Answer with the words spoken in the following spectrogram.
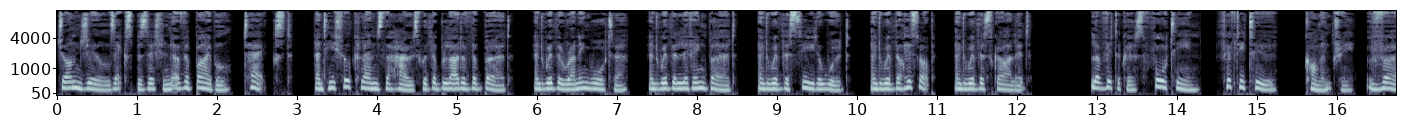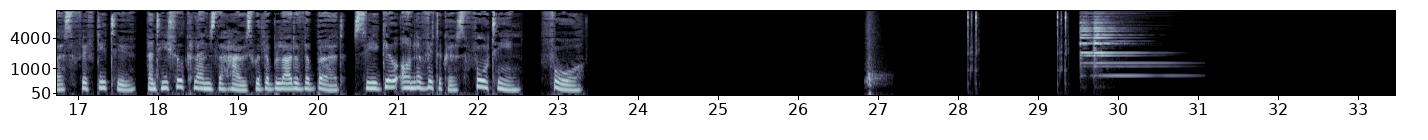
John Gill's exposition of the Bible text, and he shall cleanse the house with the blood of the bird, and with the running water, and with the living bird, and with the cedar wood, and with the hyssop, and with the scarlet. Leviticus 14, 52. Commentary, verse 52. And he shall cleanse the house with the blood of the bird. See Gill on Leviticus 14, 4.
